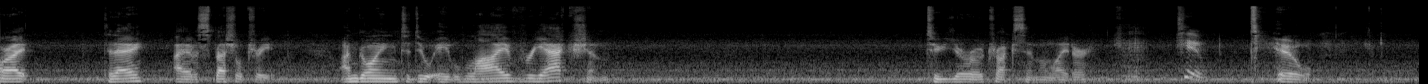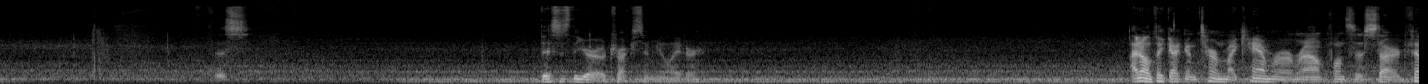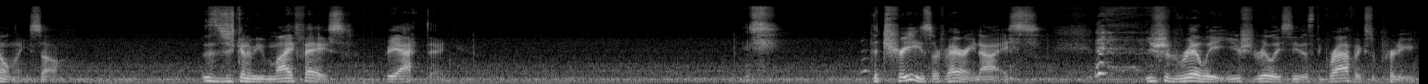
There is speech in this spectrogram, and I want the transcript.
Alright, today I have a special treat. I'm going to do a live reaction to Euro Truck Simulator Two. 2. This. This is the Euro Truck Simulator. I don't think I can turn my camera around once I start filming, so this is just gonna be my face reacting. the trees are very nice. You should really, you should really see this. The graphics are pretty,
